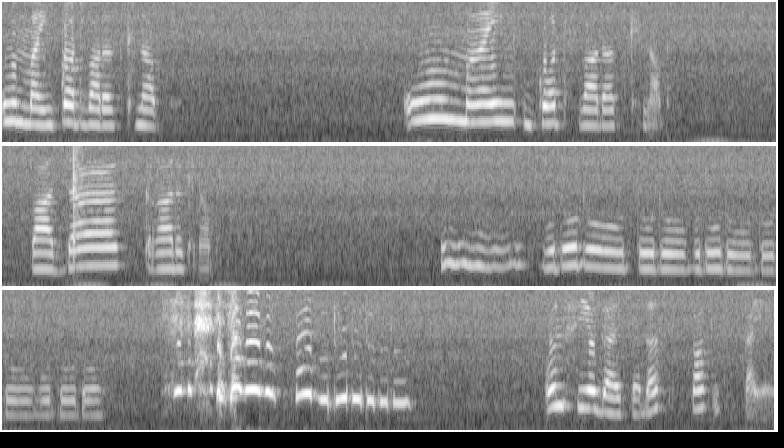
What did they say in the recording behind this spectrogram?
Oh mein Gott, war das knapp. Oh mein Gott, war das knapp. War das gerade knapp. Uh, Wododo, Dodo, Wododo, Dodo, Wododo. ich habe einfach zwei Wododo, Dododos. Und vier Geister. Das, das ist geil.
